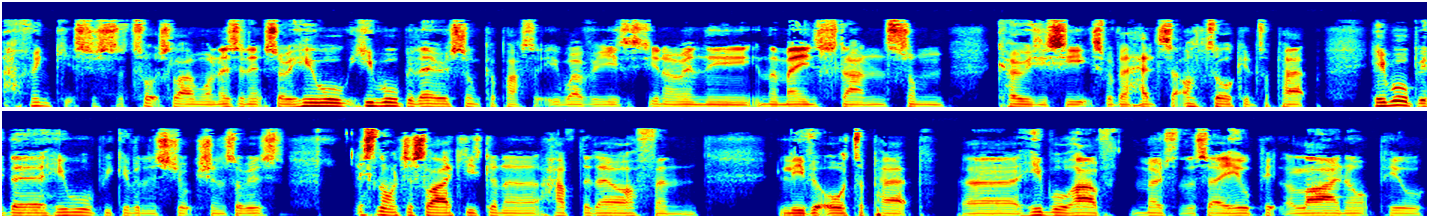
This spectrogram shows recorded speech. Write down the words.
I think it's just a touchline one, isn't it? So he will he will be there in some capacity, whether he's you know in the in the main stand, some cozy seats with a headset on, talking to Pep. He will be there. He will be giving instructions. So it's it's not just like he's gonna have the day off and leave it all to Pep. Uh, he will have most of the say. He'll pick the line up. He'll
